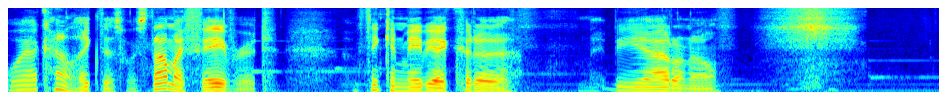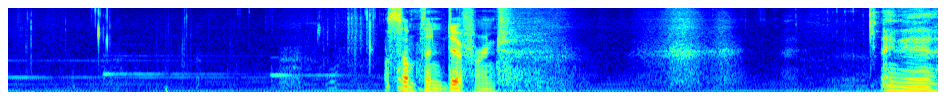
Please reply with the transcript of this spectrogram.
Boy, I kind of like this one. It's not my favorite. I'm thinking maybe I could have be, I don't know, something different. Maybe,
